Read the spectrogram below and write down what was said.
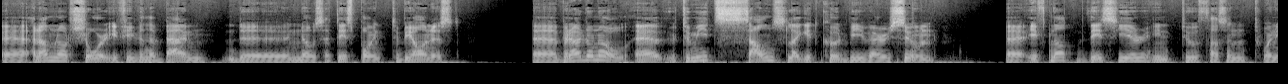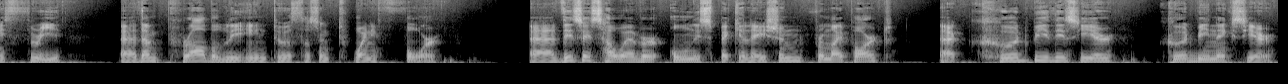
Uh, and I'm not sure if even the band knows at this point, to be honest. Uh, but I don't know. Uh, to me, it sounds like it could be very soon. Uh, if not this year in 2023, then probably in 2024. This is, however, only speculation from my part. could be this year, could be next year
